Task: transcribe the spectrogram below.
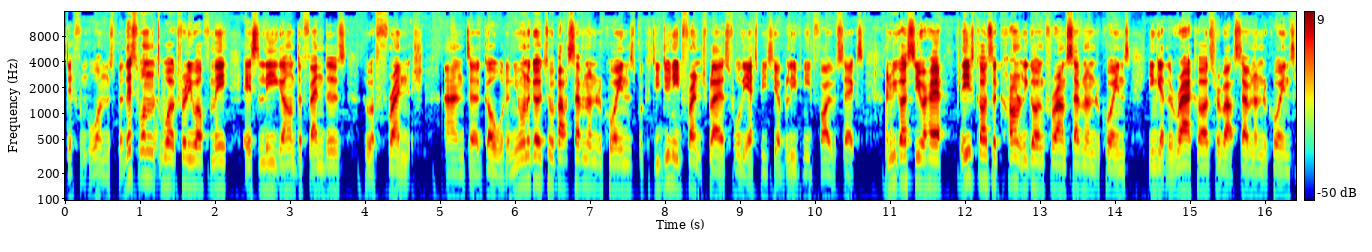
different ones. But this one works really well for me. It's Ligue 1 defenders who are French and uh, gold. And you want to go to about 700 coins because you do need French players for the SBC. I believe you need 5 or 6. And if you guys see right here, these cards are currently going for around 700 coins. You can get the rare cards for about 700 coins.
